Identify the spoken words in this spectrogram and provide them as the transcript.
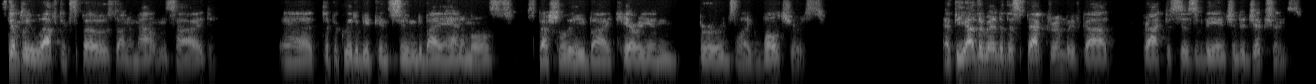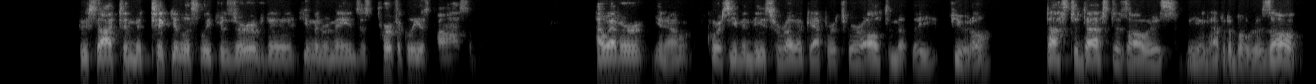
simply left exposed on a mountainside, uh, typically to be consumed by animals, especially by carrion birds like vultures. At the other end of the spectrum, we've got practices of the ancient Egyptians who sought to meticulously preserve the human remains as perfectly as possible. However, you know, of course, even these heroic efforts were ultimately futile. Dust to dust is always the inevitable result.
